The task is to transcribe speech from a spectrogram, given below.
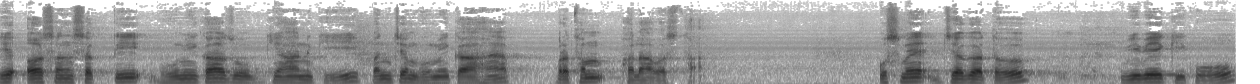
ये असंशक्ति भूमिका जो ज्ञान की पंचम भूमिका है, प्रथम फलावस्था। उसमें जगत विवेकी को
